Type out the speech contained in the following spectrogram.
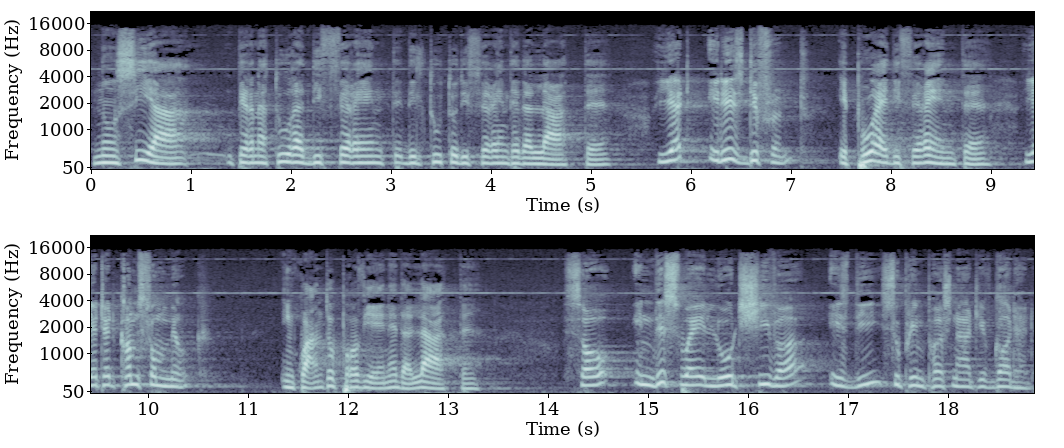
non sia per natura differente, del tutto differente dal latte, Yet it is different. eppure è differente Yet it comes from milk. in quanto proviene dal latte. So, in this way, Lord Shiva is the Supreme Personality of Godhead.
